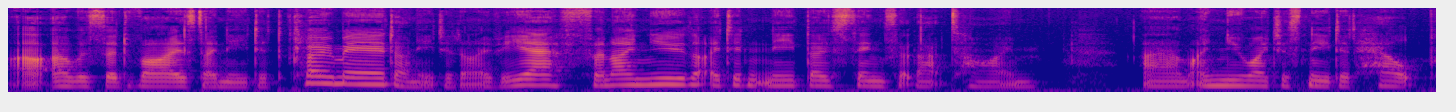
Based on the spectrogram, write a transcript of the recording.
I was advised I needed Clomid, I needed IVF, and I knew that I didn't need those things at that time. Um, I knew I just needed help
